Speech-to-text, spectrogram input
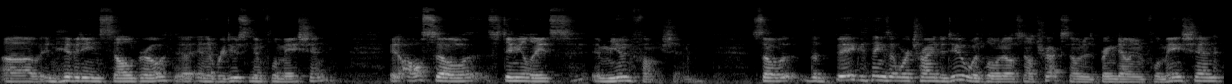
of inhibiting cell growth, uh, and of reducing inflammation. It also stimulates immune function. So the big things that we're trying to do with low-dose naltrexone is bring down inflammation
